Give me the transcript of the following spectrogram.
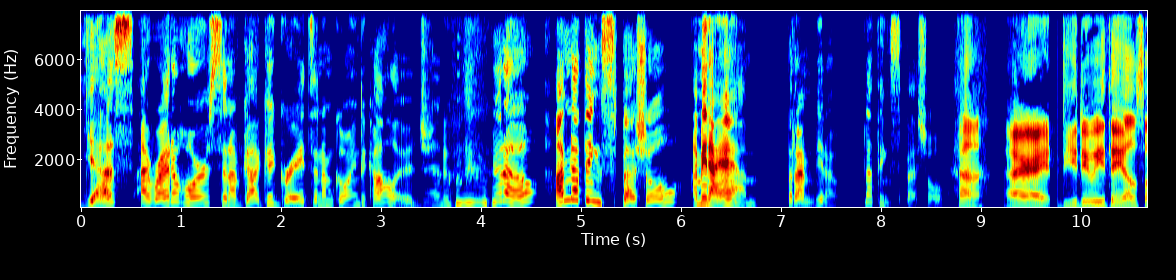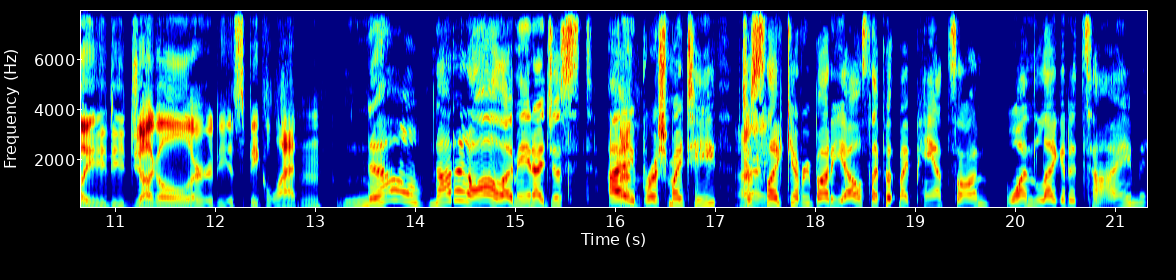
Yes, I ride a horse and I've got good grades and I'm going to college. And, you know, I'm nothing special. I mean, I am, but I'm, you know, nothing special. Huh. All right. Do you do anything else? Like, do you juggle or do you speak Latin? No, not at all. I mean, I just I Huh. brush my teeth All just right. like everybody else. I put my pants on one leg at a time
